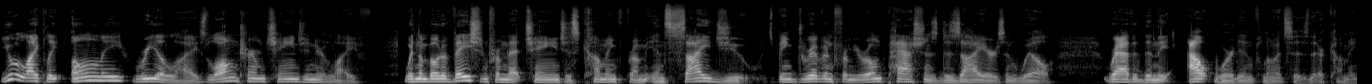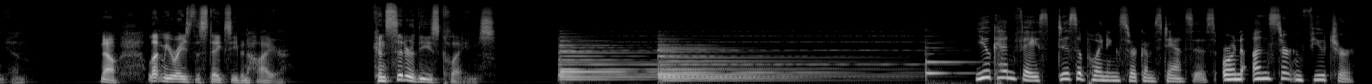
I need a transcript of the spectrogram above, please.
you will likely only realize long term change in your life when the motivation from that change is coming from inside you. It's being driven from your own passions, desires, and will, rather than the outward influences that are coming in. Now, let me raise the stakes even higher. Consider these claims. You can face disappointing circumstances or an uncertain future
